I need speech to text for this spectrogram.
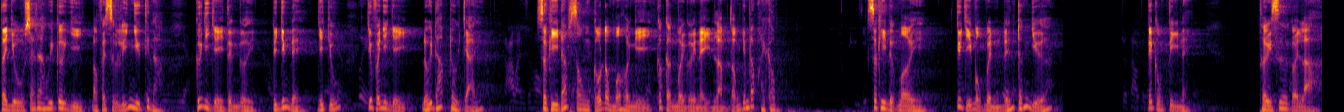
Tại dù xảy ra nguy cơ gì, Bạn phải xử lý như thế nào? Cứ như vậy từng người Đi vấn đề với chú Chứ phải như vậy đối đáp trôi chảy. Sau khi đáp xong, cổ đông mở hội nghị, Có cần mời người này làm tổng giám đốc hay không? Sau khi được mời, Chú chỉ một mình đến trấn giữa. Cái công ty này, Thời xưa gọi là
